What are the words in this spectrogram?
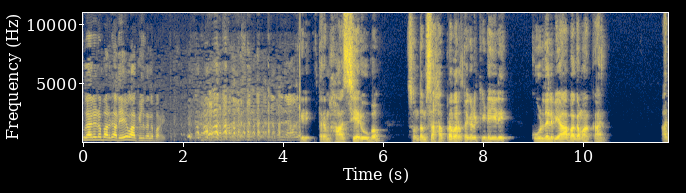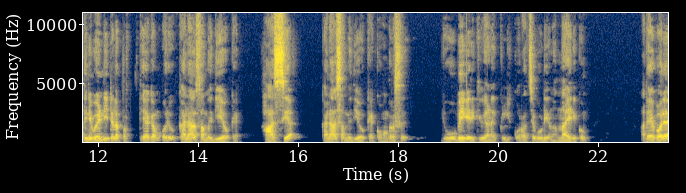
സുധാകരൻ പറഞ്ഞ അതേ വാക്കിൽ തന്നെ പറയും. ഇത്തരം ഹാസ്യരൂപം സ്വന്തം സഹപ്രവർത്തകർക്കിടയിൽ കൂടുതൽ വ്യാപകമാക്കാൻ അതിനു വേണ്ടിയിട്ടുള്ള പ്രത്യേകം ഒരു കലാസമിതിയൊക്കെ ഹാസ്യ കലാസമിതിയൊക്കെ കോൺഗ്രസ് രൂപീകരിക്കുകയാണെങ്കിൽ കുറച്ചുകൂടി നന്നായിരിക്കും. അതേപോലെ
